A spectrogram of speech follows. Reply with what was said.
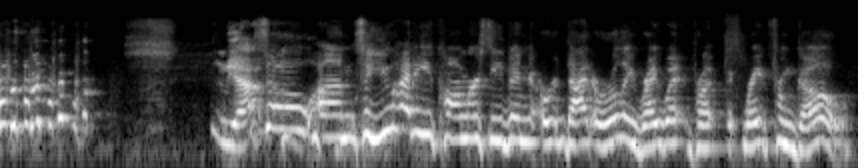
Yeah, so um so you had e-commerce even or that early right what- right from go?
